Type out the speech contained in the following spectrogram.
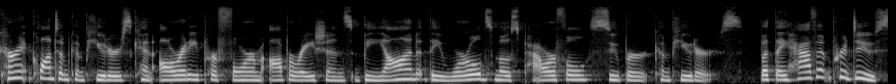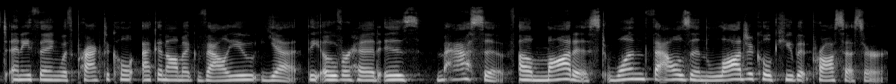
Current quantum computers can already perform operations beyond the world's most powerful supercomputers but they haven't produced anything with practical economic value yet. The overhead is massive. A modest 1000 logical qubit processor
